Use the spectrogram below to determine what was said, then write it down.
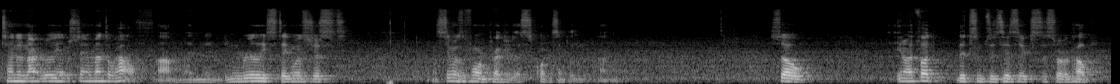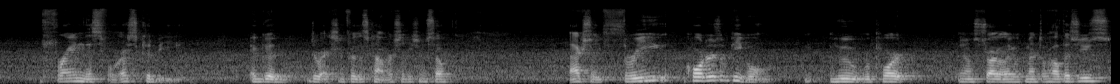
tend to not really understand mental health. Um, and, and, really, stigma is just stigma is a form of prejudice, quite simply. Um, so, you know, I thought that some statistics to sort of help frame this for us could be a good direction for this conversation. So, actually, three quarters of people who report, you know, struggling with mental health issues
